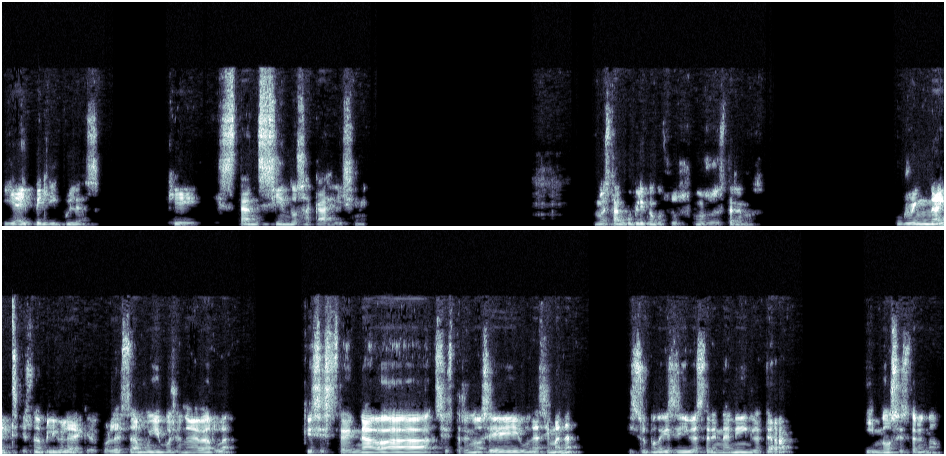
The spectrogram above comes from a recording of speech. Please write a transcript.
y hay películas que están siendo sacadas del cine. No están cumpliendo con sus, con estrenos. Green Knight es una película de que la estaba muy emocionada de verla, que se estrenaba, se estrenó hace una semana y se supone que se iba a estrenar en Inglaterra y no se estrenó.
